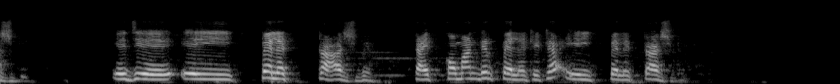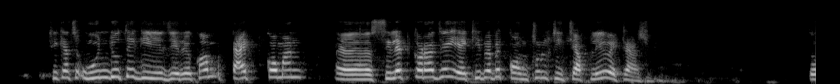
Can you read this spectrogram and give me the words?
আসবে। এই যে, এই প্যালেটটা আসবে। টাইপ কমান্ডের প্যালেট এটা, এই প্যালেটটা আসবে। ঠিক আছে? উইন্ডোতে গিয়ে যেরকম টাইপ কমান্ড সিলেক্ট করা যায় একইভাবে কন্ট্রোল টি চাপলেও এটা আসবে। তো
